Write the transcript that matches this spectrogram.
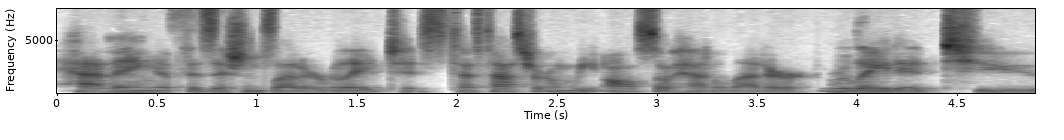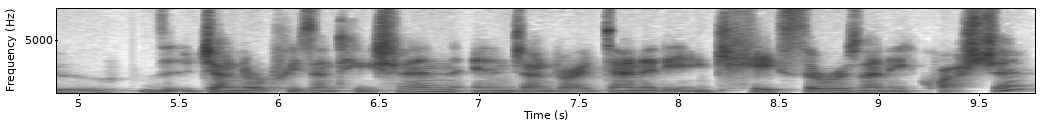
having a physician's letter related to testosterone. We also had a letter related to the gender presentation and gender identity in case there was any question.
